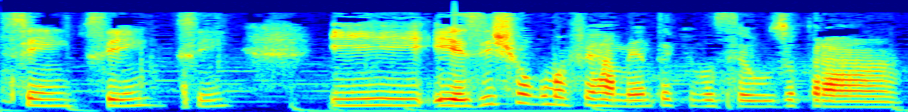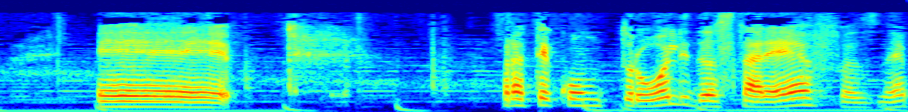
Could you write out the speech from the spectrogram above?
Sim, sim, sim. E, e existe alguma ferramenta que você usa para é, para ter controle das tarefas, né?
